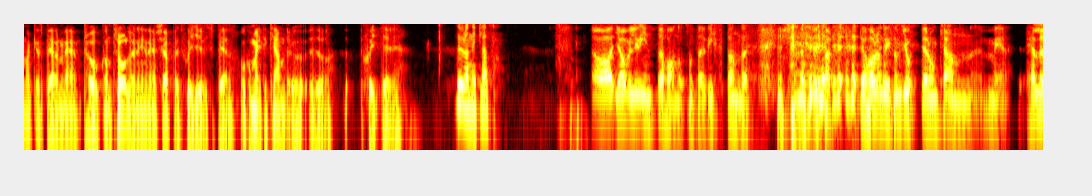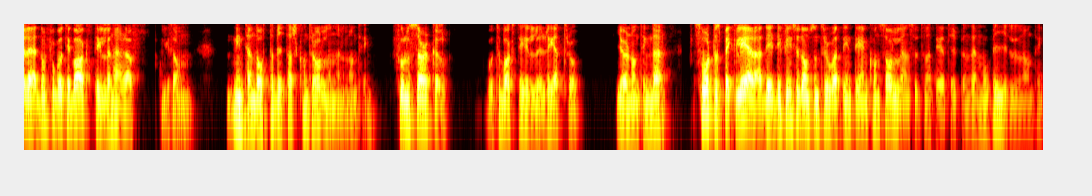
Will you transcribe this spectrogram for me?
man kan spela med Pro-kontrollen innan jag köper ett Wii U-spel. Och om man inte kan det, då, då skiter jag i det. Du då Niklas? Ja, jag vill ju inte ha något sånt där viftande. det, har, det de liksom gjort det de kan med. Hellre de får gå tillbaka till den här liksom, Nintendo 8-bitars kontrollen eller någonting. Full circle. Gå tillbaka till retro. Gör någonting där. Svårt att spekulera. Det, det, finns ju de som tror att det inte är en konsol ens, utan att det är typ en, en mobil eller någonting.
